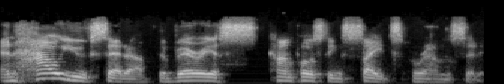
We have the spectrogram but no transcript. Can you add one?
and how you've set up the various composting sites around the city.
